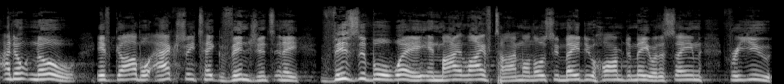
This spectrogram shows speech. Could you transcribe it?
I don't know if God will actually take vengeance in a visible way in my lifetime on those who may do harm to me or the same for you.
